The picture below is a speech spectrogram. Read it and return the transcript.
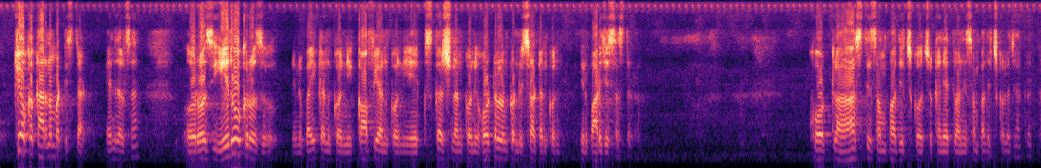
ఒకే ఒక కారణం పట్టిస్తాడు. ఏంటి తెలుసా? ఓ రోజు ఏదో ఒక రోజు నేను బైక్ అనుకొని కాఫీ అనుకొని ఎక్స్కర్షన్ అనుకొని హోటల్ అనుకొని రిసార్ట్ అనుకొని నేను పాడు చేసేస్తాడు. కోట్ల ఆస్తి సంపాదించుకోవచ్చు కన్యత్వాన్ని సంపాదించుకోవాలి. జాగ్రత్త.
